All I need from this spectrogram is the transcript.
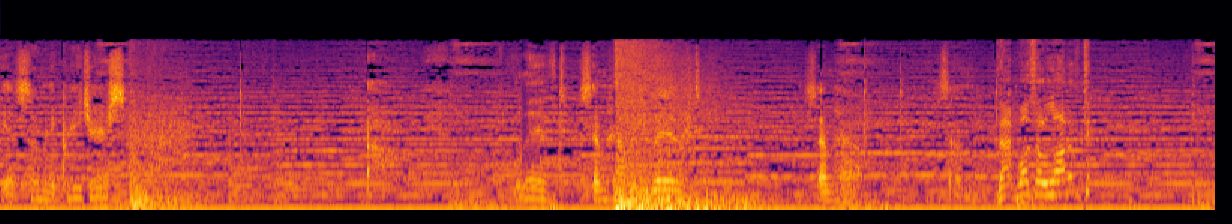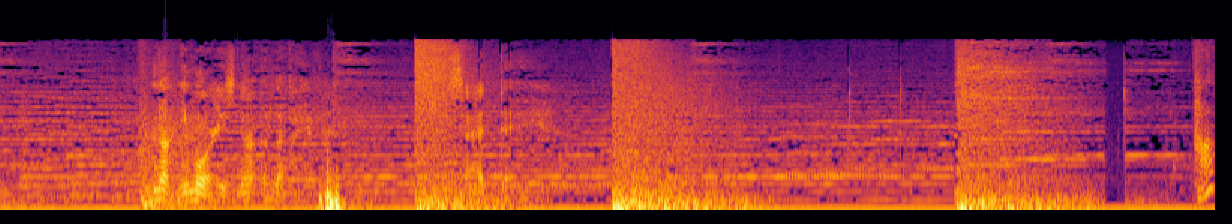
He has so many creatures. Oh man. He lived. Somehow he lived. Somehow. Some. That was a lot of Not anymore. He's not alive. Sad day. Huh?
